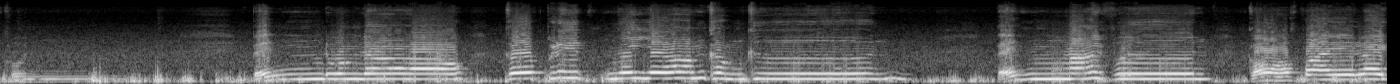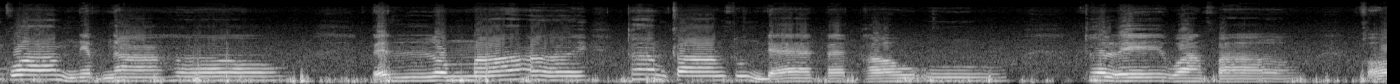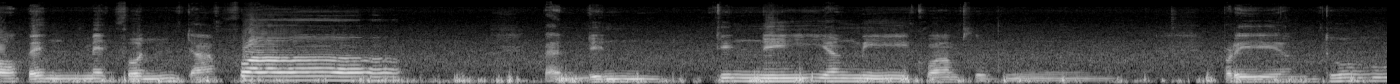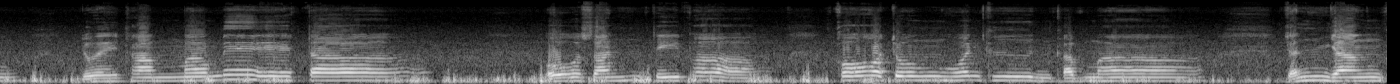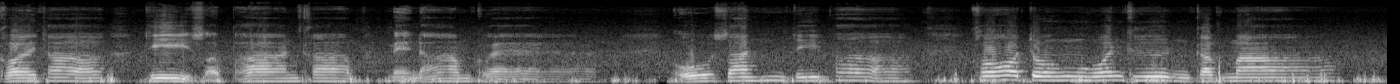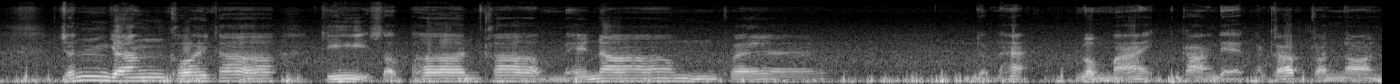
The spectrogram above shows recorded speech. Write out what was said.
คน เป็นดวงดาวกระพริบในยามค่ำคืน เป็นไม้ฟืนก่อไฟไล่ความเหน็บหนาว เป็นลมไม้ท่ามกลางทุ่งแดดแผดเผา ทะเลว่างเปล่า ขอเป็นเม็ดฝนจากฟ้า แผ่นดินที่นี้ยังมีความสุข เปรียมทุกด้วยธรรมเมตตา โอสันติภาพขอจงหวนคืนกลับมา ฉันยังคอยท่าที่สะพานข้ามแม่น้ำแควโอสันติภาพขอจงหวนคืนกลับมา ฉันยังคอยท่า ที่สะพานข้ามแม่น้ำแควจบนะฮะล่มไม้กลางแดดนะครับก่อนนอน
